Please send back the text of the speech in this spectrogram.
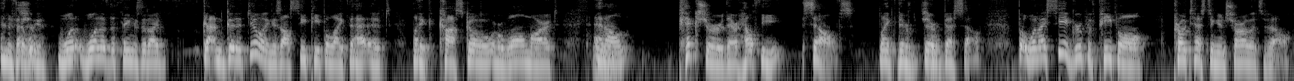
And in fact, Sure. one one of the things that I've gotten good at doing is I'll see people like that at like Costco or Walmart, and mm-hmm. I'll picture their healthy selves, like their their best self. But when I see a group of people protesting in Charlottesville,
